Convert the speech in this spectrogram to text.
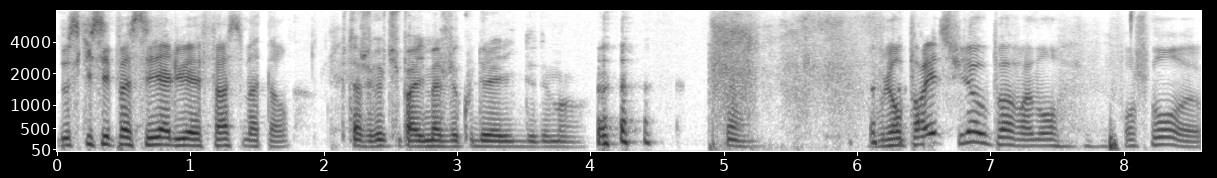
de ce qui s'est passé à l'UFA ce matin. Putain, j'ai cru que tu parlais du match de Coupe de la Ligue de demain. Vous voulez en parler de celui-là ou pas vraiment? Franchement, euh,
